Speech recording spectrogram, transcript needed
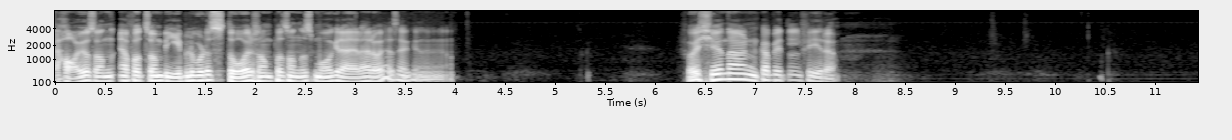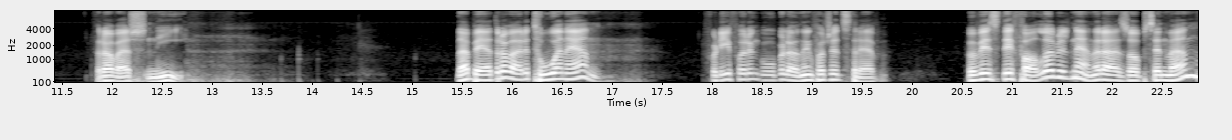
Jeg har jo sånn, jeg har fått sånn bibel hvor det står sånn på sånne små greier her òg. Forkynneren, kapittel 4. Fra vers 9. Det er bedre å være to enn én, for de får en god belønning for sitt strev. For hvis de faller, vil den ene reise opp sin venn,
